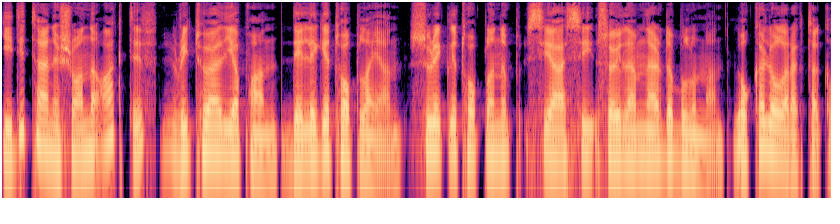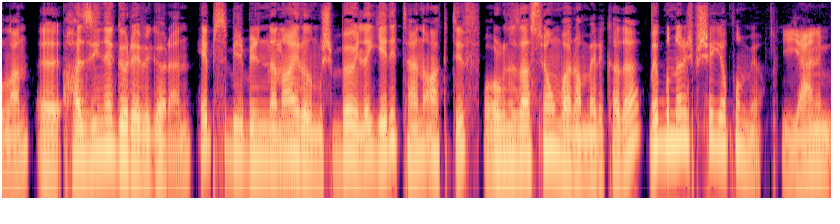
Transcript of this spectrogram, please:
7 tane şu anda aktif ritüel yapan, delege toplayan, sürekli toplanıp siyasi söylemlerde bulunan, lokal olarak takılan, e, hazine görevi gören, hepsi birbirinden Hı. ayrılmış böyle 7 tane aktif organizasyon var Amerika'da ve bunlar hiçbir şey yapılmıyor. Yani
